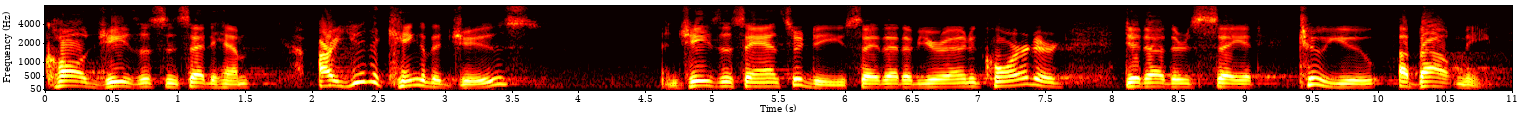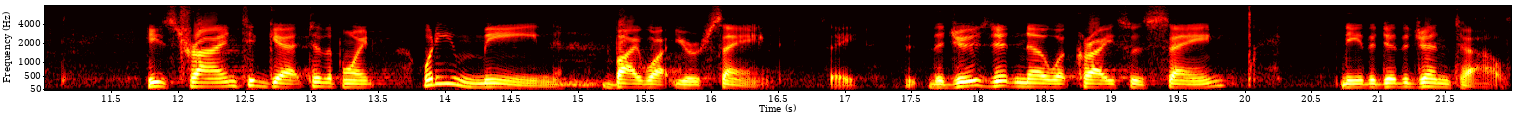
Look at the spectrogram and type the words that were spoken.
called Jesus and said to him, Are you the king of the Jews? And Jesus answered, Do you say that of your own accord, or did others say it to you about me? He's trying to get to the point what do you mean by what you're saying? See, the Jews didn't know what Christ was saying, neither did the Gentiles.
